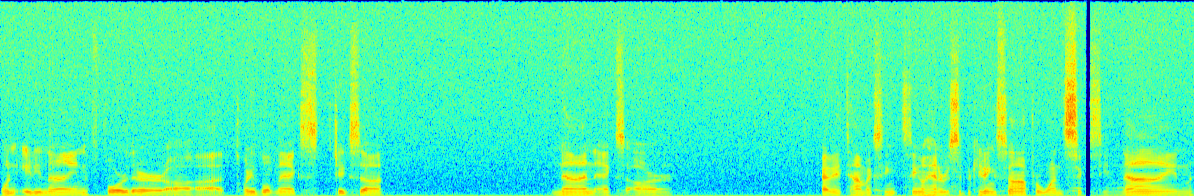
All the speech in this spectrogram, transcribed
One eighty nine for their uh, twenty volt max jigsaw non XR Got the Atomic single-handed reciprocating saw for 169.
